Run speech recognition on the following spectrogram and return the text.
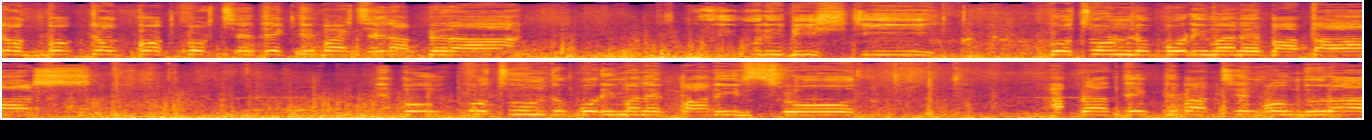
টকবক টকবক করছে, দেখতে পাচ্ছেন আপনারা? গুড়ি বৃষ্টি প্রচণ্ড পরিমাণে বাতাস এবং প্রচণ্ড পরিমাণে পানির স্রোত। আপনারা দেখতে পাচ্ছেন বন্ধুরা,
